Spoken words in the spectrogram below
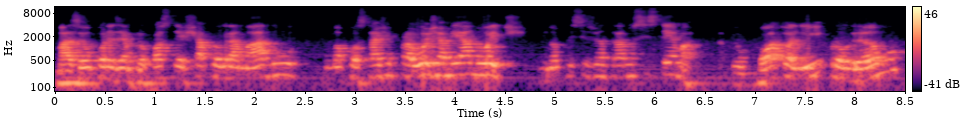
Mas eu, por exemplo, eu posso deixar programado uma postagem para hoje à meia-noite e não preciso entrar no sistema. Eu boto ali, programo,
